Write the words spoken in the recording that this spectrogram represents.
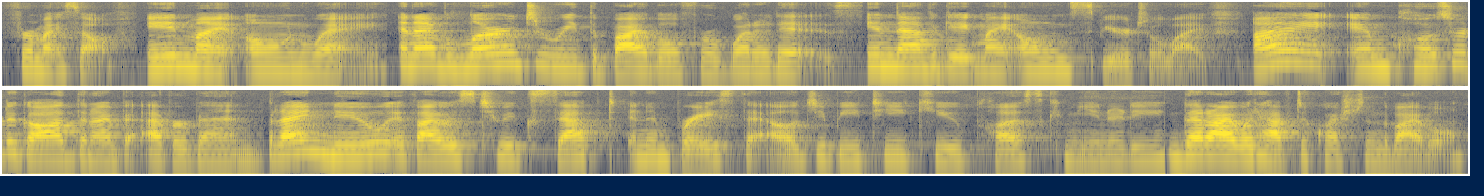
for myself in my own way. And I've learned to read the Bible for what it is and navigate my own spiritual life. I am closer to God than I've ever been, but I knew if I was to accept and embrace the LGBTQ plus community that I would have to question the Bible.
